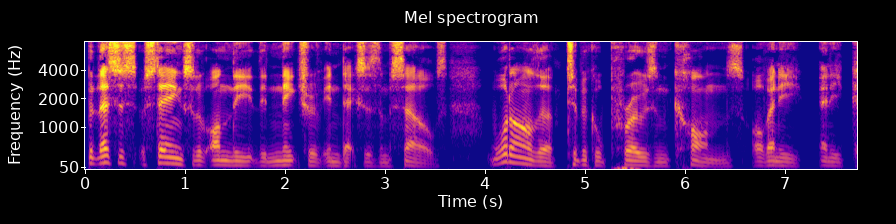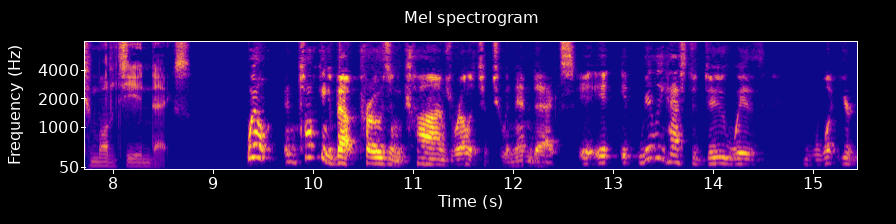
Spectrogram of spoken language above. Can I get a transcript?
But let's just staying sort of on the the nature of indexes themselves. What are the typical pros and cons of any any commodity index? Well, in talking about pros and cons relative to an index, it, it really has to do with what you're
